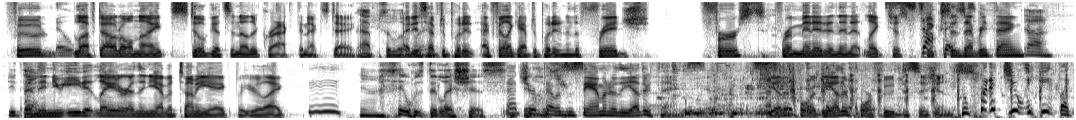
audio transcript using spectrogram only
Food Nope. left out all night still gets another crack the next day. Absolutely. I just have to put it. I feel like I have to put it in the fridge first for a minute, and then it like just Stop fixes it. everything. Yeah. You think? And then you eat it later, and then you have a tummy ache. But you're like, yeah, it was delicious. not sure It if that was the salmon or the other things. The other poor, the other poor food decisions. What did you eat? Like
